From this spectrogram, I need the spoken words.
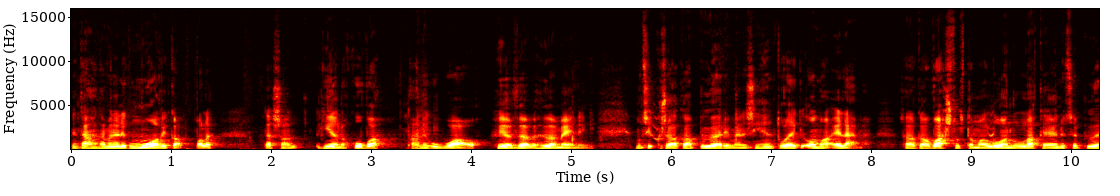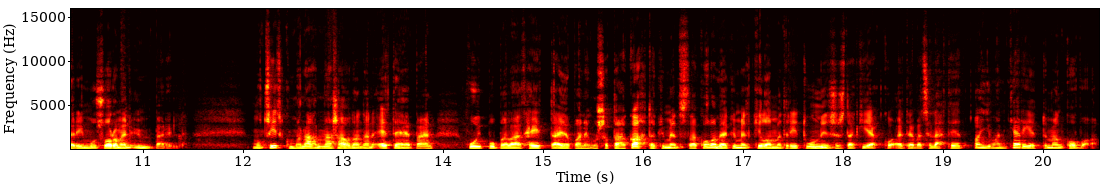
niin tämä on tämmöinen niin muovikappale. Tässä on hieno kuva, tämä on niin kuin wow, hyvä, hyvä, hyvä meininki. Mutta sitten kun se alkaa pyörimään, niin siihen tuleekin oma elämä. Se alkaa vastustamaan luonnon lakeja ja nyt se pyörii mun sormen ympärille. Mutta sitten kun mä nasautan tämän eteenpäin, huippupelaajat heittää jopa niin 120-130 kilometriä tunnissa sitä kiekkoa eteenpäin, se lähtee aivan järjettömän kovaa.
